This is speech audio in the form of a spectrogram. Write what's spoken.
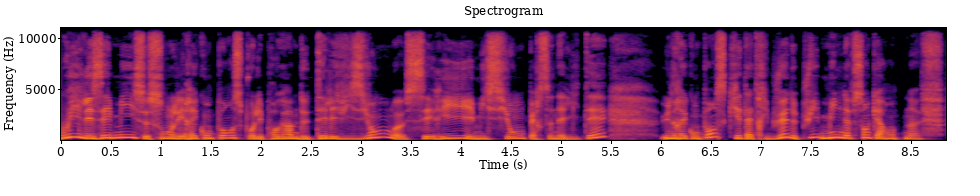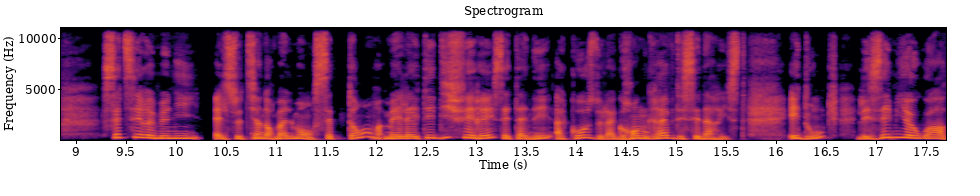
Oui, les Emmy, ce sont les récompenses pour les programmes de télévision, euh, séries, émissions, personnalités. Une récompense qui est attribuée depuis 1949. Cette cérémonie, elle se tient normalement en septembre, mais elle a été différée cette année à cause de la grande grève des scénaristes. Et donc, les Emmy Awards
